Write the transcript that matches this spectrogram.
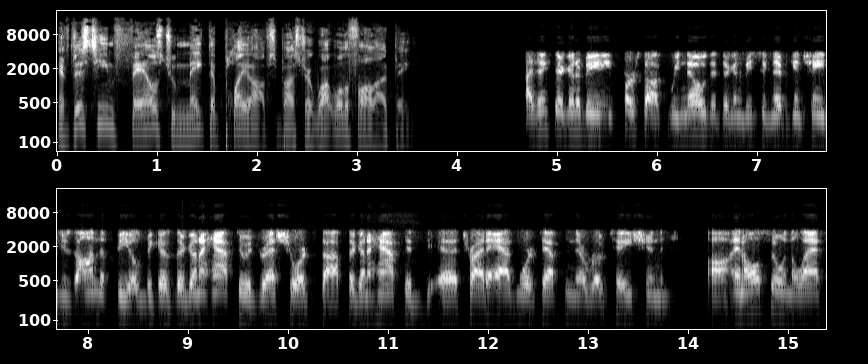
If this team fails to make the playoffs, Buster, what will the fallout be? I think they're going to be, first off, we know that they're going to be significant changes on the field because they're going to have to address shortstop. They're going to have to uh, try to add more depth in their rotation. Uh, and also in the last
